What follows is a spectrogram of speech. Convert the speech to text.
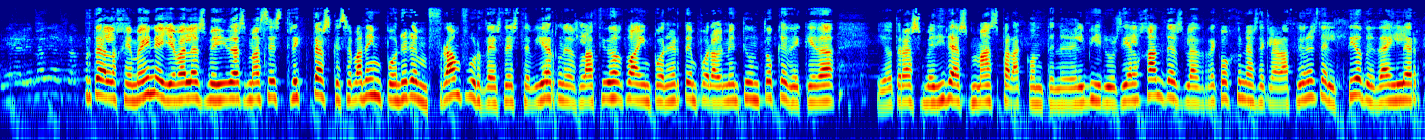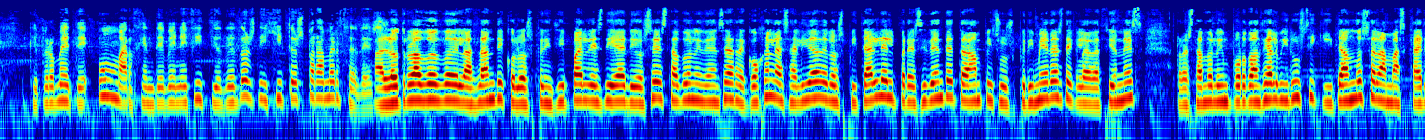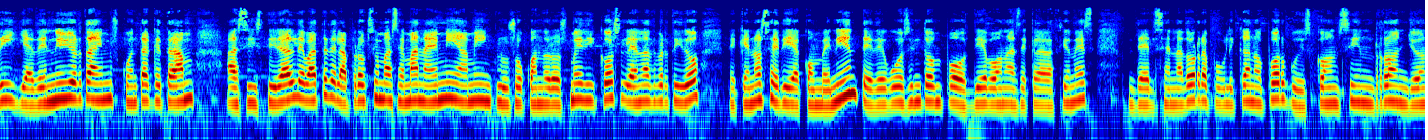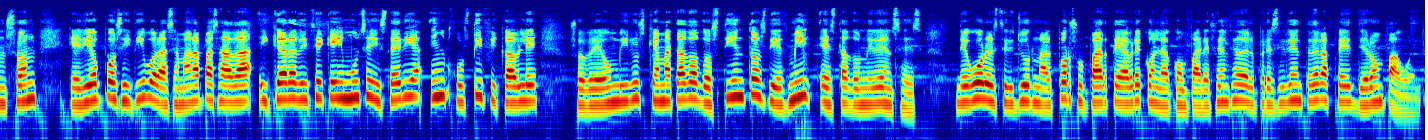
Frankfurt Allgemeine lleva las medidas más estrictas que se van a imponer en Frankfurt desde este viernes. La ciudad va a imponer temporalmente un toque de queda y otras medidas más para contener el virus. Y el Handelsblatt recoge unas declaraciones del CEO de Daimler que promete un margen de beneficio de dos dígitos para Mercedes. Al otro lado del Atlántico, los principales diarios estadounidenses recogen la salida del hospital del presidente Trump y sus primeras declaraciones restando la importancia al virus y quitándose la mascarilla. The New York Times cuenta que Trump asistirá al debate de la próxima semana en Miami, incluso cuando los médicos le han advertido de que no sería conveniente. The Washington Post lleva unas declaraciones del senador republicano por Wisconsin, Ron Johnson, que dio positivo la semana pasada y que ahora dice que hay mucha histeria injustificable sobre un virus que ha matado a 210.000 estadounidenses. The Wall Street Journal, por su parte, abre con la comparecencia del presidente de la Fed, Jerome Powell.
